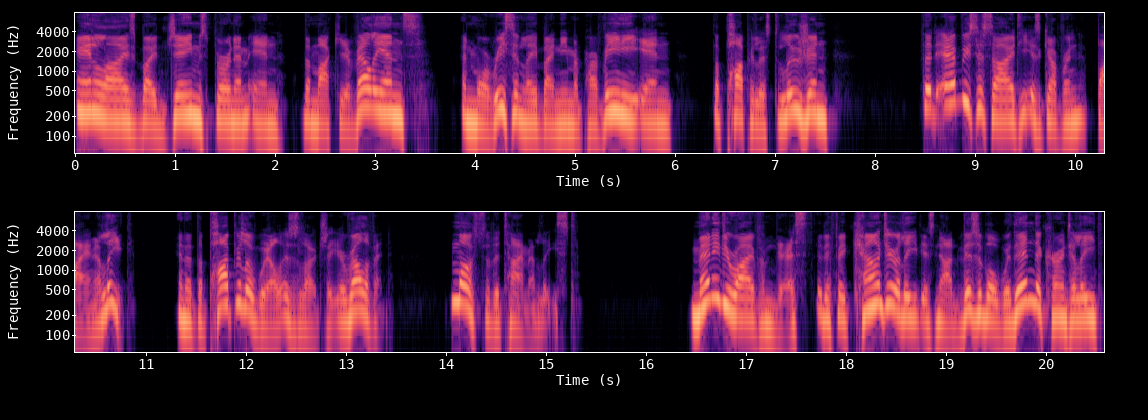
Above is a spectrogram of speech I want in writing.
analyzed by James Burnham in The Machiavellians, and more recently by Neema Parvini in The Populist Delusion, that every society is governed by an elite, and that the popular will is largely irrelevant, most of the time at least. Many derive from this that if a counter elite is not visible within the current elite,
